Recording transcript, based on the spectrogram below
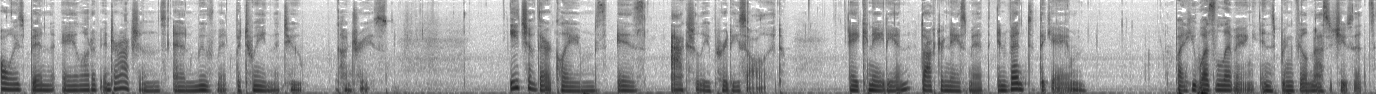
always been a lot of interactions and movement between the two countries. Each of their claims is actually pretty solid. A Canadian, Dr. Naismith, invented the game, but he was living in Springfield, Massachusetts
